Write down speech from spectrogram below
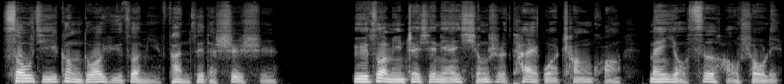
搜集更多宇作敏犯罪的事实。宇作敏这些年行事太过猖狂，没有丝毫收敛，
